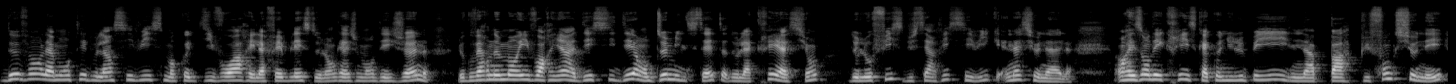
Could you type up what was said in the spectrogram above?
Devant la montée de l'incivisme en Côte d'Ivoire et la faiblesse de l'engagement des jeunes, le gouvernement ivoirien a décidé en 2007 de la création de l'Office du service civique national. En raison des crises qu'a connues le pays, il n'a pas pu fonctionner.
